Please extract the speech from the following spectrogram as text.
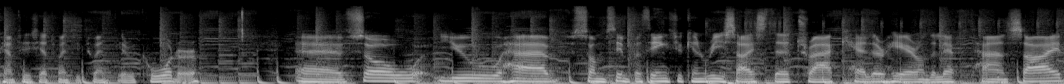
Camtasia 2020 recorder. Uh, so you have some simple things. You can resize the track header here on the left hand side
